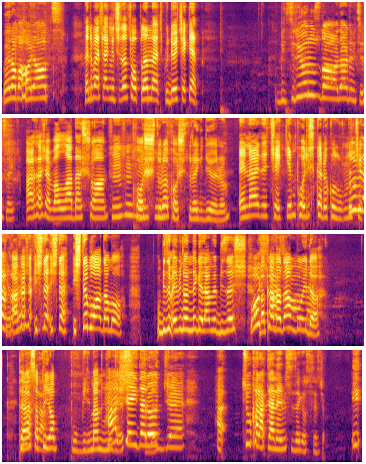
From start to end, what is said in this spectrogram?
Merhaba hayat. Hadi başlangıçta toplanın artık videoyu çekin. Bitiriyoruz da nerede bitirsek? Arkadaşlar vallahi ben şu an koştura koştura gidiyorum. E nerede çekin? Polis karakolunda Dur bir dakika. Arkadaşlar işte işte işte bu adam o. Bizim evin önüne gelen ve bize ş- Boş bakan adam buydu. Prens dakika. Bu bilmem nedir. Her şeyden adı. önce ha, tüm karakterlerimi size göstereceğim. İ-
